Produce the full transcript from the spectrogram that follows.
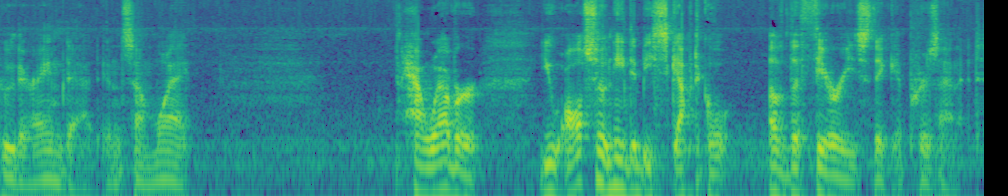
who they're aimed at in some way. However, you also need to be skeptical of the theories that get presented.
